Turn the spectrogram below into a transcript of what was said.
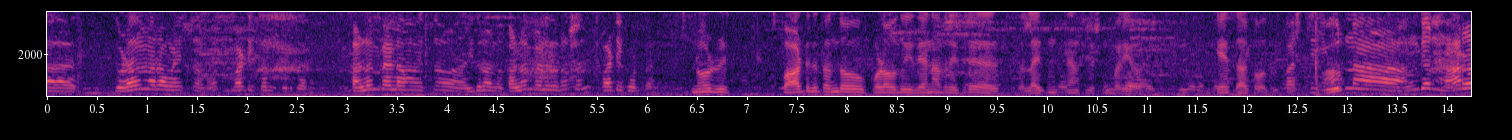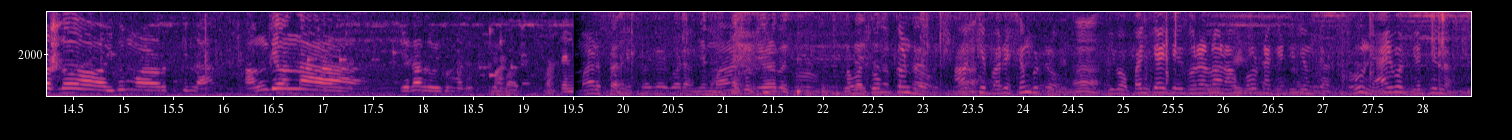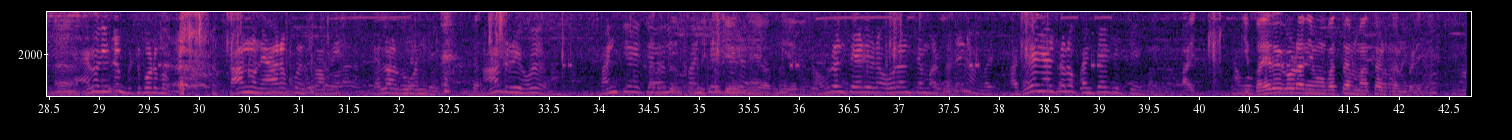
ದೊಡ್ಡಮರ ವಯಸ್ಸನ್ನು ಸ್ಪಾಟಿಗೆ ತಂದು ಕೊಡ್ತಾನೆ. ಕಳ್ಳಂಬೆಳ ವಯಸ್ಸು ಇದ್ರನ್ನು ಕಳ್ಳಂಬೆಳದನ್ನು ತಂದು ಸ್ಪಾಟಿಗೆ ಕೊಡ್ತಾನೆ. ನೋಡ್ರಿ ಸ್ಪಾಟ್ಗೆ ತಂದು ಕೊಡೋದು ಇದೇನಾದ್ರೂ ಇದ್ರೆ ಲೈಸೆನ್ಸ್ ಕ್ಯಾನ್ಸಲೇಷನ್ ಬರೆಯೋದು ಕೇಸ್ ಹಾಕೋದು. ಫಸ್ಟ್ ಇವ್ರನ್ನ ಹಂಗೆ ಮಾರೋದು ಇದು ಮಾಡೋದಕ್ಕಿಂತ ಹಂಗೆವನ್ನ ಏನಾದ್ರು ಇದು ಮಾಡಿ. ಮಾಡಿಸ್ತಾರೆ. ನೀವು ಮಾಡ್ಬಿಟ್ಟು ಹೇಳ್ಬೇಕು. ಅವತ್ತು ಒಪ್ಕೊಂಡ್ರು. ಆಸ್ತಿ ಬರೆಸ್ಕೊಂಡ್ಬಿಟ್ರು ಈಗ ಪಂಚಾಯತಿ ಬರಲ್ಲ ನಾವು ಕೋರ್ಟ್ನಾಗ ಗೆದ್ದಿದ್ದೀವಿ ಅಂತ ಅವ್ರು ನ್ಯಾಯವಾಗಿ ಗೆದ್ದಿಲ್ಲ. ನ್ಯಾಯವಾಗಿದ್ರೆ ಬಿಟ್ಕೊಡ್ಬೇಕು ಕಾನೂನು ಯಾರಪ್ಪ ಸ್ವಾಮಿ. ಎಲ್ಲರಿಗೂ ಒಂದೇ. ಆದರೆ ಇವ ಪಂಚಾಯತಿಯಲ್ಲಿ ಪಂಚಾಯತಿ ಅವ್ರಂತ ಹೇಳಿರೋ ಅವ್ರಂತೆ ಮಾಡ್ತಾರೆ. ನಮ್ಮ ಅದೇನು ಹೇಳ್ತಾರೋ ಪಂಚಾಯತಿ ತೀರ್ಮಾನ ಈ ಬೈರೇಗೌಡ ನಿಮ್ಮ ಬತ್ತನ್ ಮಾತಾಡ್ತಾನೆ ಬಿಡಿ.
